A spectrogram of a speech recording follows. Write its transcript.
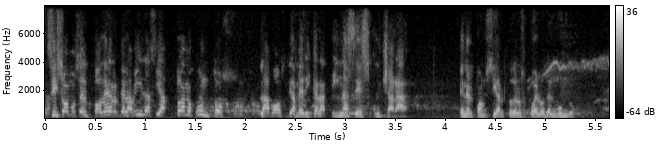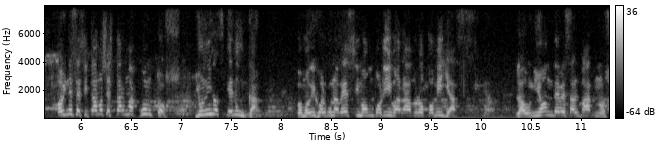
si somos el poder de la vida, si actuamos juntos, la voz de América Latina se escuchará en el concierto de los pueblos del mundo. Hoy necesitamos estar más juntos y unidos que nunca. Como dijo alguna vez Simón Bolívar, abro comillas, la unión debe salvarnos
